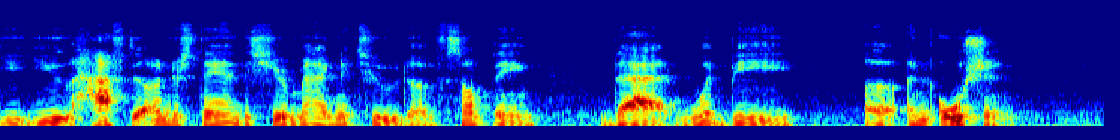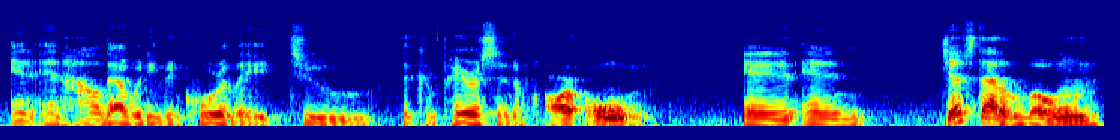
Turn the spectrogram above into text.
you, you have to understand the sheer magnitude of something that would be uh, an ocean and, and how that would even correlate to the comparison of our own. And, and just that alone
